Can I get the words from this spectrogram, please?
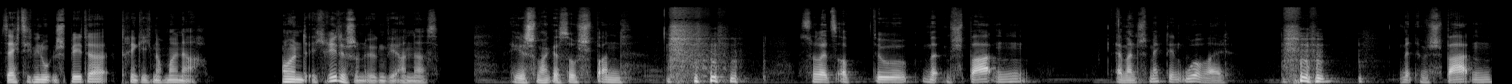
60 Minuten später trinke ich nochmal nach. Und ich rede schon irgendwie anders. Der Geschmack ist so spannend. so als ob du mit einem Spaten, äh, man schmeckt den Urwald, mit einem Spaten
